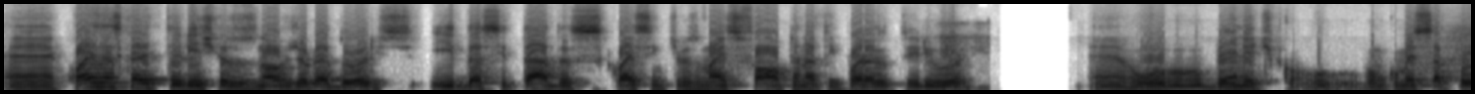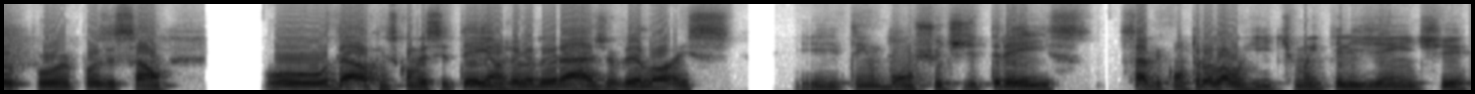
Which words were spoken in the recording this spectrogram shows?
É, quais as características dos novos jogadores e das citadas, quais sentimos mais falta na temporada anterior? É, o, o Bennett, o, vamos começar por, por posição. O, Dawkins, como eu citei, é um jogador ágil, veloz e tem um bom chute de três, sabe controlar o ritmo, é inteligente,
